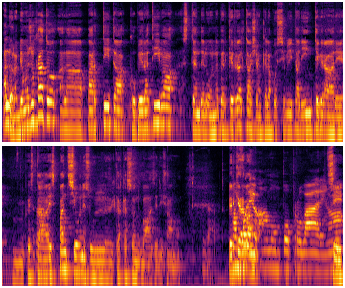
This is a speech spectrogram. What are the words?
Allora, abbiamo giocato alla partita cooperativa standalone perché in realtà c'è anche la possibilità di integrare mh, questa Esatto. espansione sul Carcassonne base, diciamo. Esatto. Perché Ma eravamo- volevamo un po' provare, no? Sì,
